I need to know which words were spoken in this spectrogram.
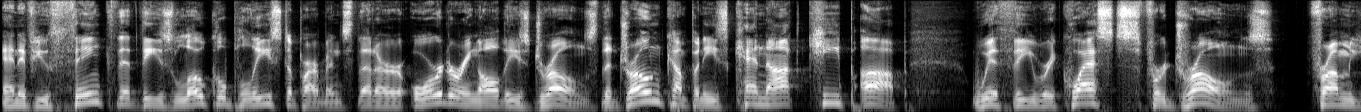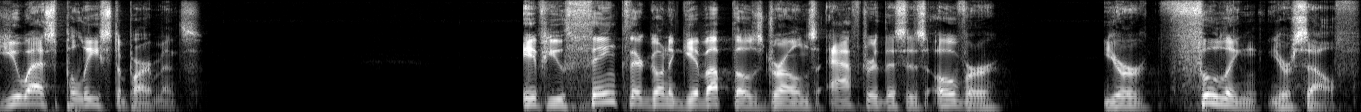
And if you think that these local police departments that are ordering all these drones, the drone companies cannot keep up with the requests for drones from U.S. police departments. If you think they're going to give up those drones after this is over, you're fooling yourself.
